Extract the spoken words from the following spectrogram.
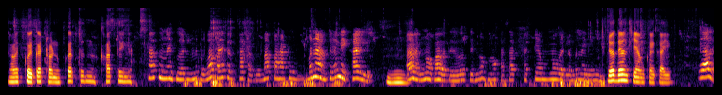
હવે કોઈ કઠોળનું કરતું ન ખાતું ન. ખાતું નહીં કોઈ એટલે નતું બાપા એક જ ખાતા તો બાપા હાટું બનાવે તો એમ ખાઈ લે. ભાવે ન ભાવે તો વખતે નોખ નોખા શાક ટેમ ન હોય એટલે બનાવી નહીં જો દેન છે આમ કંઈક આવ્યું અરે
